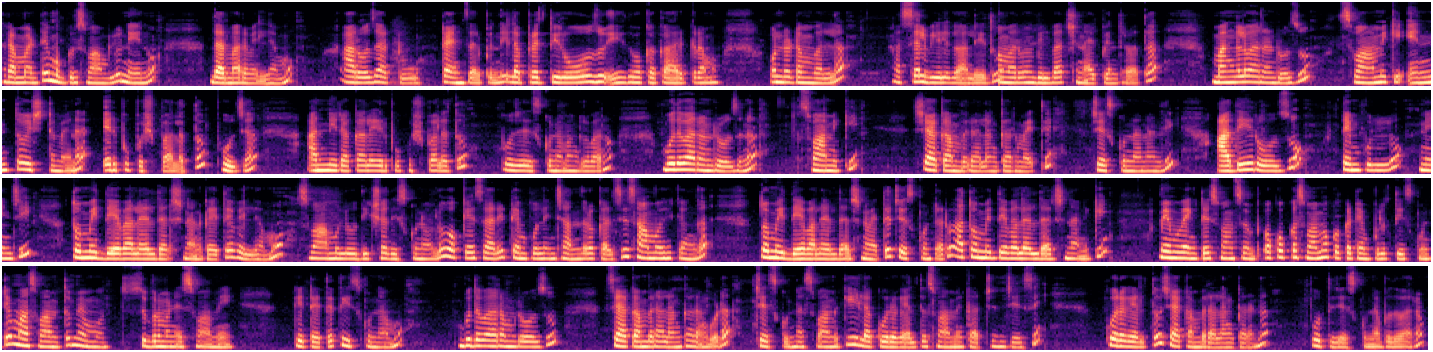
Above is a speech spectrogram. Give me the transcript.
రమ్మంటే ముగ్గురు స్వాములు నేను ధర్మారం వెళ్ళాము. ఆ రోజు అటు టైం సరిపోయింది. ఇలా ప్రతిరోజు ఏదో ఒక కార్యక్రమం ఉండటం వల్ల అస్సలు వీలు కాలేదు. సోమవారం బిల్వార్చన అయిపోయిన తర్వాత మంగళవారం రోజు స్వామికి ఎంతో ఇష్టమైన ఎరుపు పుష్పాలతో పూజ. అన్ని రకాల ఎరుపు పుష్పాలతో పూజ చేసుకున్న మంగళవారం. బుధవారం రోజున స్వామికి శాకాంబరి అలంకారం అయితే చేసుకున్నానండి. అదే రోజు టెంపుల్లో నుంచి తొమ్మిది దేవాలయాల దర్శనానికి అయితే వెళ్ళాము. స్వాములు దీక్ష తీసుకున్న వాళ్ళు ఒకేసారి టెంపుల్ నుంచి అందరూ కలిసి సామూహికంగా తొమ్మిది దేవాలయాల దర్శనం అయితే చేసుకుంటారు. ఆ తొమ్మిది దేవాలయాల దర్శనానికి మేము వెంకటేశ్వర స్వామి ఒక్కొక్క స్వామి ఒక్కొక్క టెంపుల్కి తీసుకుంటే మా స్వామితో మేము సుబ్రహ్మణ్య స్వామి కిట్ అయితే తీసుకున్నాము. బుధవారం రోజు శాకాంబర అలంకారం కూడా చేసుకున్న స్వామికి ఇలా కూరగాయలతో స్వామికి అర్చన చేసి కూరగాయలతో శాకాంబర అలంకరణ పూర్తి చేసుకున్న బుధవారం.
